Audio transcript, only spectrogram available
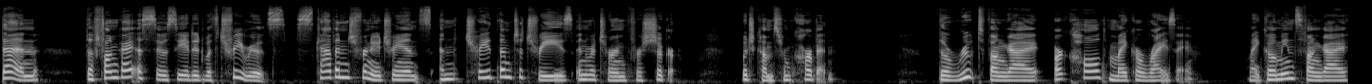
Then, the fungi associated with tree roots scavenge for nutrients and trade them to trees in return for sugar, which comes from carbon. The root fungi are called mycorrhizae. Myco means fungi,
